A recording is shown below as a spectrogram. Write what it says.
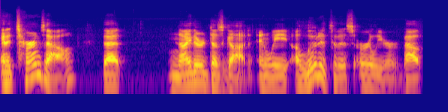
And it turns out that neither does God. And we alluded to this earlier about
